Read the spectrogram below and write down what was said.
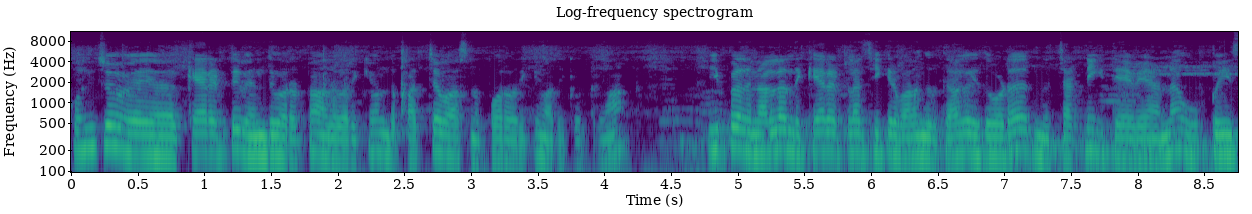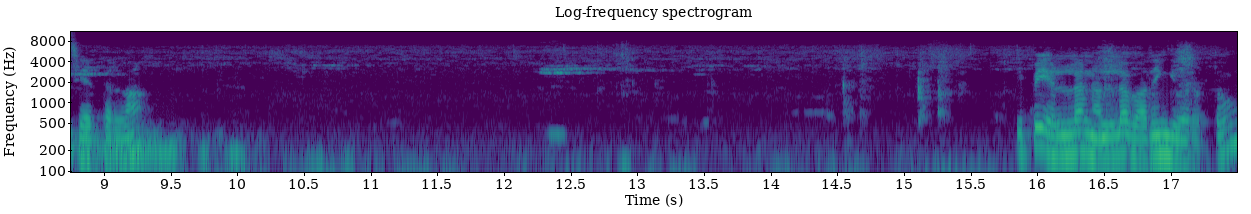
கொஞ்சம் கேரட்டு வெந்து வரட்டும். அது வரைக்கும் இந்த பச்சை வாசனை போகிற வரைக்கும் வதக்கி விட்டுருலாம் இப்போ அது நல்லா அந்த கேரட்லாம் சீக்கிரம் வதங்குறதுக்காக இதோட இந்த சட்னிக்கு தேவையான உப்பையும் சேர்த்துடலாம். இப்போ எல்லாம் நல்லா வதங்கி வரட்டும்.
